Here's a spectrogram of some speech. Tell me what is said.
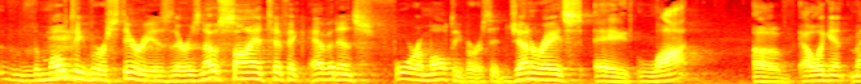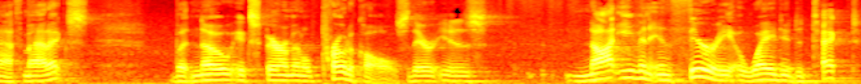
the multiverse theory is there is no scientific evidence for a multiverse. It generates a lot of elegant mathematics but no experimental protocols. There is not even in theory a way to detect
